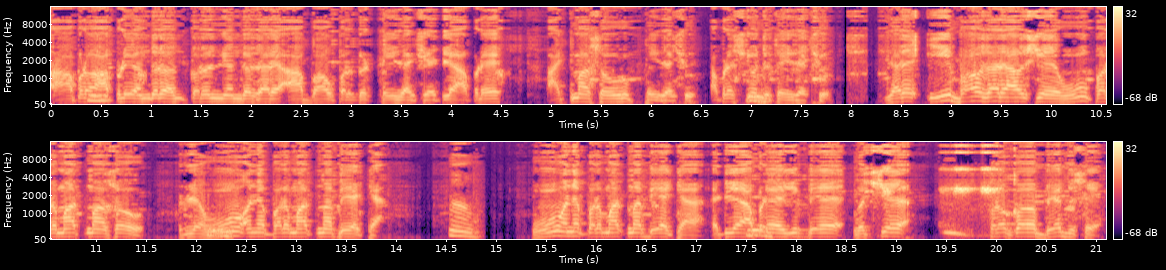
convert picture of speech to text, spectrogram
આપણો આપણી અંદર અંતકરણની અંદર જયારે આ ભાવ પ્રગટ થઈ જાય છે એટલે આપણે આત્મા સ્વરૂપ થઈ જશું. આપણે શુદ્ધ થઈ જશું. જયારે ઈ ભાવ જયારે આવશે હું પરમાત્મા સૌ એટલે હું અને પરમાત્મા બે થયા. હું. અને પરમાત્મા બે થયા. એટલે આપણે હજી બે વચ્ચે થોડોક ભેદ છે.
